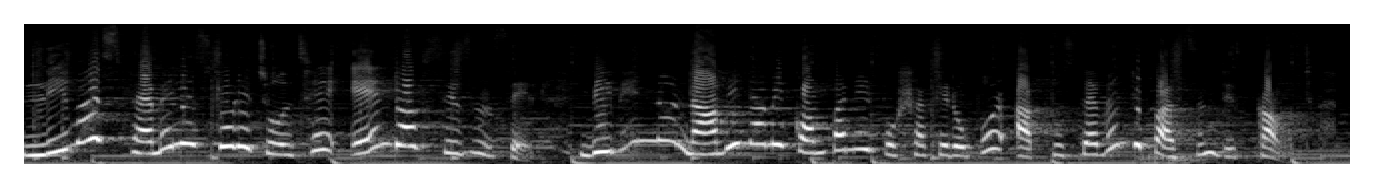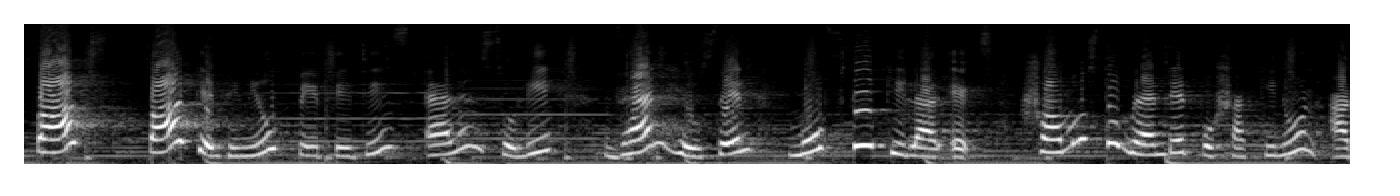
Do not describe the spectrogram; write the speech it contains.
লিভাস ফ্যামিলি স্টোরে চলছে এন্ড অফ সিজন সেল বিভিন্ন নামি দামি কোম্পানির পোশাকের ওপর up to seventy percent discount Parx Park Avenue Pepe Jeans Allen Solly Van Heusen Mufti Killer X সমস্ত ব্র্যান্ডের পোশাক কিনুন আর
